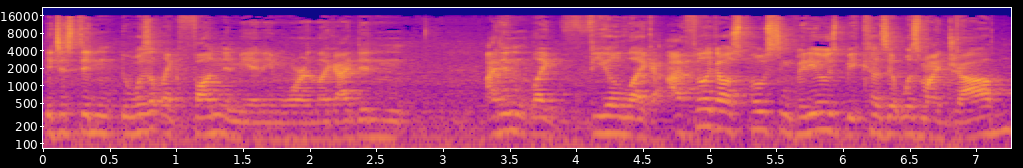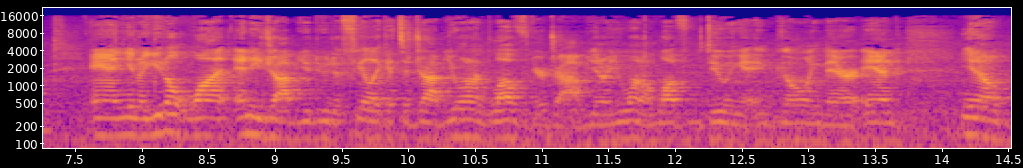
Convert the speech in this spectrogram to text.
it just didn't. It wasn't like fun to me anymore, and like I didn't. I didn't like feel like I feel like I was posting videos because it was my job and you know you don't want any job you do to feel like it's a job you want to love your job you know you want to love doing it and going there and you know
